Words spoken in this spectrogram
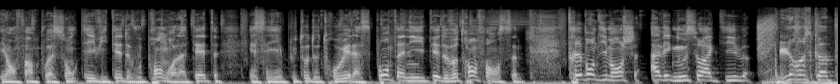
Et enfin Poisson, évitez de vous prendre la tête, essayez plutôt de trouver la spontanéité de votre enfance. Très bon dimanche avec nous sur Active. L'horoscope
